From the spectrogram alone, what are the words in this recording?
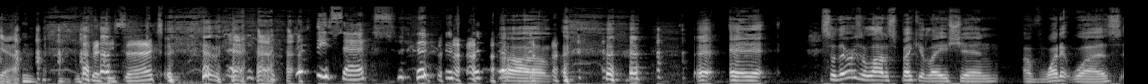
yeah. 56. Fifty sex. um, and it, so there was a lot of speculation of what it was,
